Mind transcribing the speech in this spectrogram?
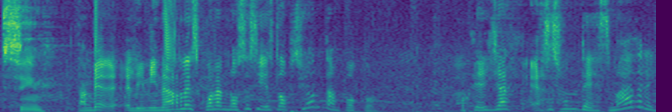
Sí. También, eliminar la escuela no sé si es la opción tampoco. Porque ya haces un desmadre.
